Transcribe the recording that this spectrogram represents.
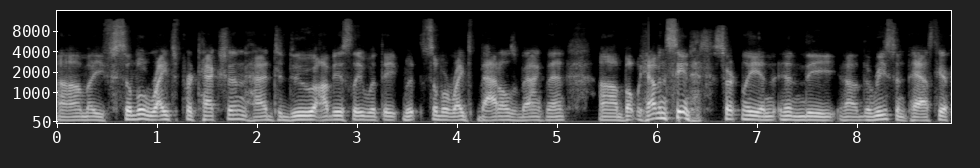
um, a civil rights protection had to do obviously with the with civil rights battles back then, um, but we haven't seen it certainly in in the uh, the recent past here.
